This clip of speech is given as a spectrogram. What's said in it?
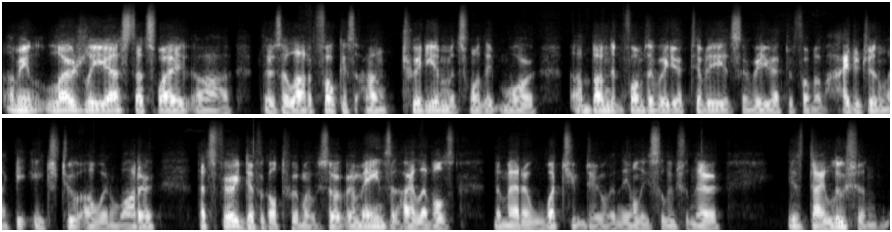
I mean, largely yes. That's why uh, there's a lot of focus on tritium. It's one of the more abundant forms of radioactivity. It's a radioactive form of hydrogen, like the H2O in water. That's very difficult to remove. So it remains at high levels no matter what you do. And the only solution there is dilution.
